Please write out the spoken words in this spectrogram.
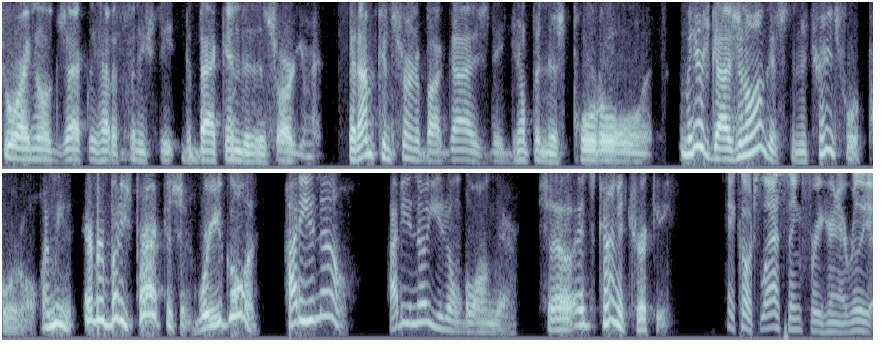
sure I know exactly how to finish the, the back end of this argument, but I'm concerned about guys. They jump in this portal. I mean, there's guys in August in the transfer portal. I mean, everybody's practicing. Where are you going? How do you know? How do you know you don't belong there? So it's kind of tricky. Hey, Coach, last thing for you here, and I really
